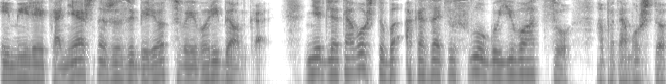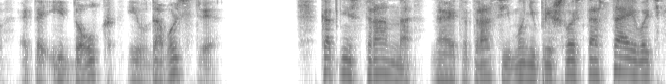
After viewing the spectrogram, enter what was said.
Эмилия, конечно же, заберет своего ребенка. Не для того, чтобы оказать услугу его отцу, а потому что это и долг, и удовольствие. Как ни странно, на этот раз ему не пришлось настаивать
